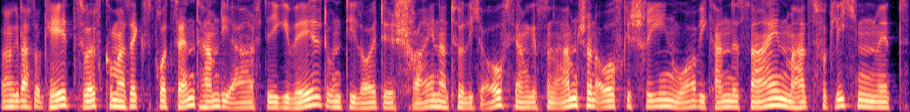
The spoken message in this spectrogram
Und gedacht, okay, 12,6 Prozent haben die AfD gewählt und die Leute schreien natürlich auf. Sie haben gestern Abend schon aufgeschrien, wow, wie kann das sein? Man hat es verglichen mit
